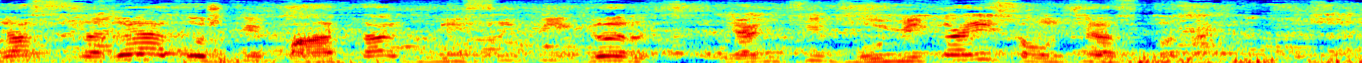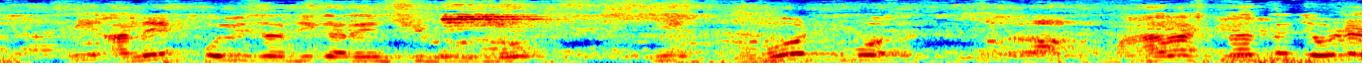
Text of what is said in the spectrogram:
या सगळ्या गोष्टी पाहता डी सी पी गर्ग यांची भूमिकाही संशयास्पद आहे. मी अनेक पोलीस अधिकाऱ्यांशी बोललो. मी मोठ महाराष्ट्रातले जेवढे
